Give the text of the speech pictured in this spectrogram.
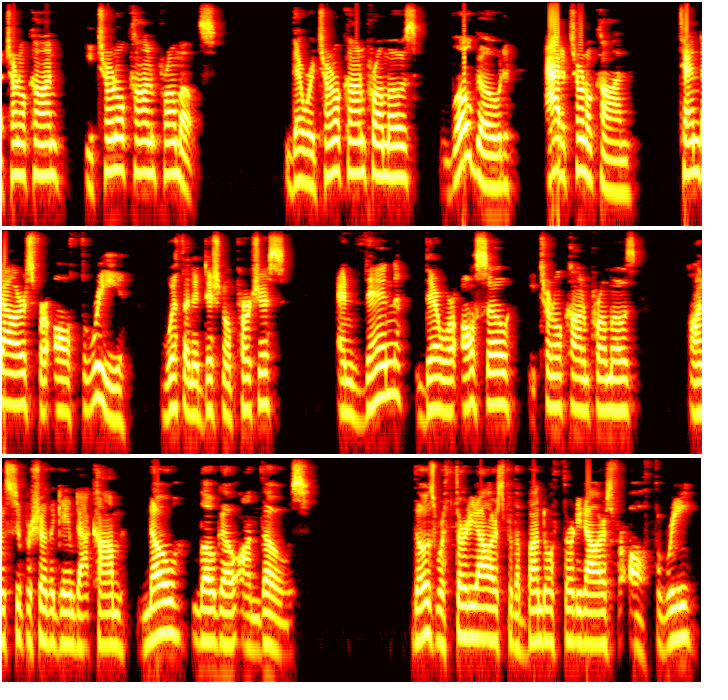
Eternal Con Eternal Con promos. There were Eternal Con promos logoed at EternalCon, $10 for all three with an additional purchase. And then there were also EternalCon promos on SuperShowTheGame.com. No logo on those. Those were $30 for the bundle, $30 for all three.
